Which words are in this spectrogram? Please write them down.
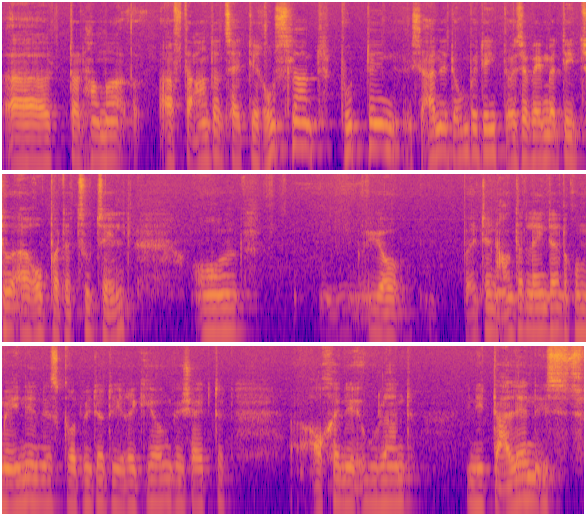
Äh, dann haben wir auf der anderen Seite Russland, Putin ist auch nicht unbedingt, also wenn man die zu Europa dazu zählt. Und ja, bei den anderen Ländern, Rumänien ist gerade wieder die Regierung gescheitert, auch ein EU-Land. In Italien ist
